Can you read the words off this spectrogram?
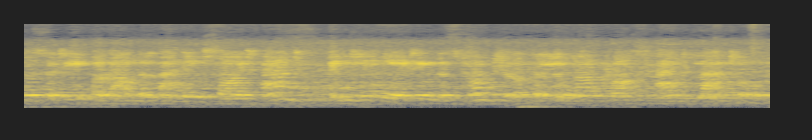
specificity around the landing site and delineating the structure of the lunar cross and mantle.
